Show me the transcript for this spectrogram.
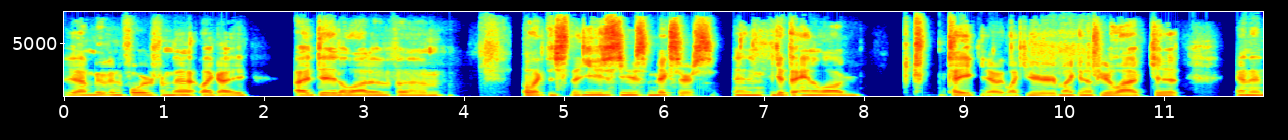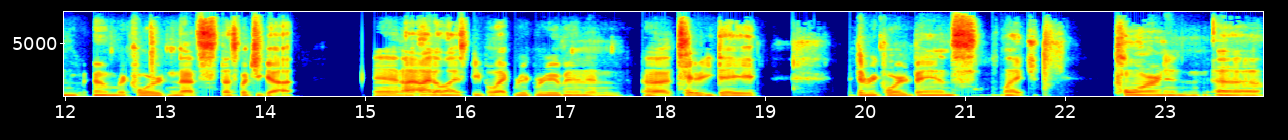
yeah, moving forward from that, like I, I did a lot of, um, like to just that you just use mixers and get the analog take, you know, like you're miking up your live kit and then boom, record, and that's that's what you got. And I idolize people like Rick Rubin and uh, Terry Date. Could record bands like Korn and uh,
